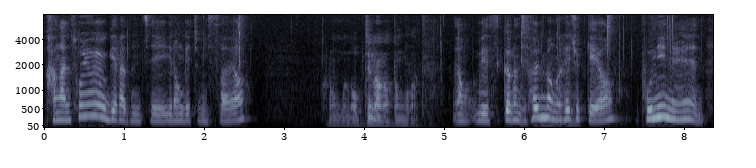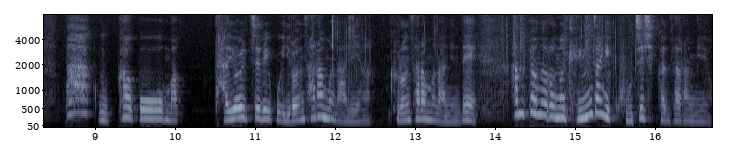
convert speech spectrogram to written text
강한 소유욕이라든지 이런 게 좀 있어요. 그런 건 없진 않았던 것 같아요. 어, 왜 그런지 설명을 해줄게요. 본인은 막 욱하고 막 다혈질이고 이런 사람은 아니야. 그런 사람은 아닌데 한편으로는 굉장히 고지식한 사람이에요.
